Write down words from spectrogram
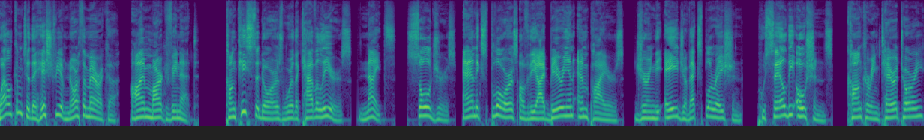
Welcome to the History of North America. I'm Mark Vinet. Conquistadors were the cavaliers, knights, soldiers, and explorers of the Iberian empires during the Age of Exploration, who sailed the oceans, conquering territory,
